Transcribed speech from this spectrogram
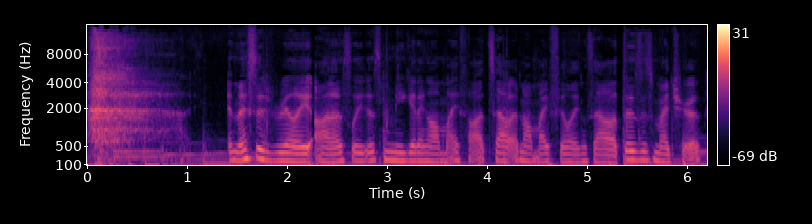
and this is really honestly just me getting all my thoughts out and all my feelings out. This is my truth.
